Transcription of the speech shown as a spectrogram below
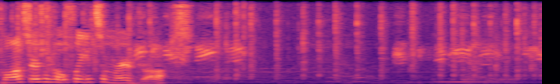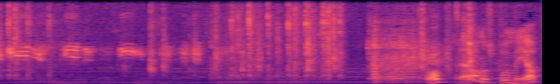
monsters and hopefully get some rare drops. Oh, that almost blew me up.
